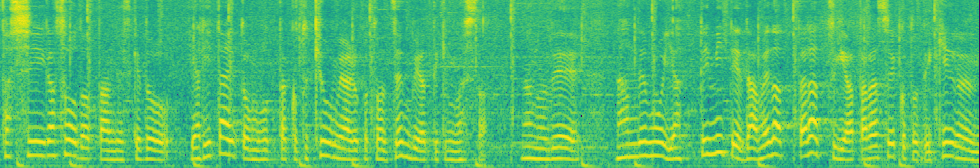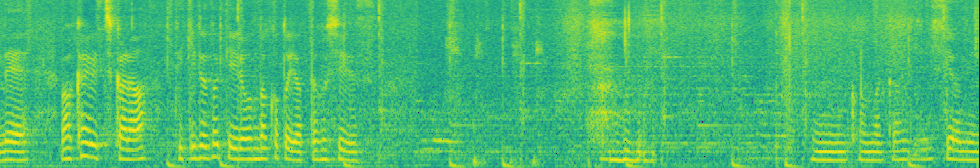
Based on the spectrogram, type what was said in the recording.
私がそうだったんですけどやりたいと思ったこと興味あることは全部やってきました。なので何でもやってみてダメだったら次新しいことできるんで若いうちからできるだけいろんなことやってほしいです。うんこんな感じですよね、は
